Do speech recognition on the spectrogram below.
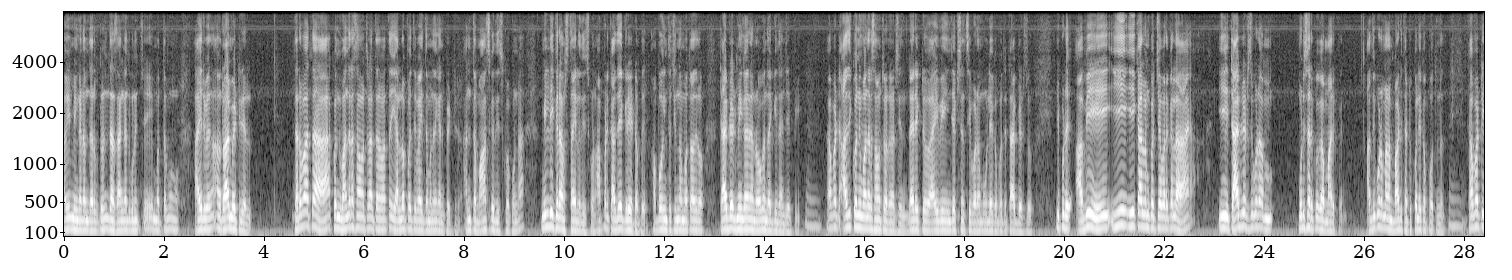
అవి మింగడం జరుగుతుంది. దాని సంగతి గురించి మొత్తము ఆయుర్వేదం రా మెటీరియల్. తర్వాత కొన్ని వందల సంవత్సరాల తర్వాత ఈ అల్లోపతి వైద్యం అనేది కనిపెట్టాడు. అంత మాస్గా తీసుకోకుండా మిల్లీగ్రామ్ స్థాయిలో తీసుకోవడం అప్పటికి అదే గ్రేట్ అప్పుడు. అబ్బో ఇంత చిన్న మొత్తంలో టాబ్లెట్ మింగానే రోగం తగ్గిందని చెప్పి. కాబట్టి అది కొన్ని వందల సంవత్సరాలు నడిచింది డైరెక్ట్ ఐవి ఇంజెక్షన్స్ ఇవ్వడము లేకపోతే టాబ్లెట్స్. ఇప్పుడు అవి ఈ ఈ కాలంకి వచ్చే వరకల్లా ఈ టాబ్లెట్స్ కూడా ముడిసరుకుగా మారిపోయింది. అది కూడా మన బాడీ తట్టుకోలేకపోతున్నది. కాబట్టి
